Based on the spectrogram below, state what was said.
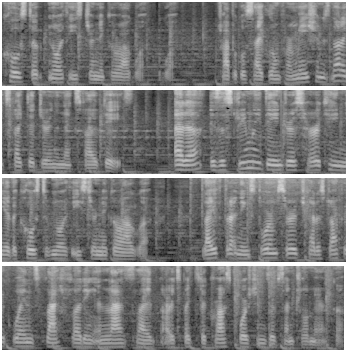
coast of northeastern Nicaragua. Tropical cyclone formation is not expected during the next five days. Eta is a extremely dangerous hurricane near the coast of northeastern Nicaragua. Life threatening storm surge, catastrophic winds, flash flooding, and landslide are expected across portions of Central America.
